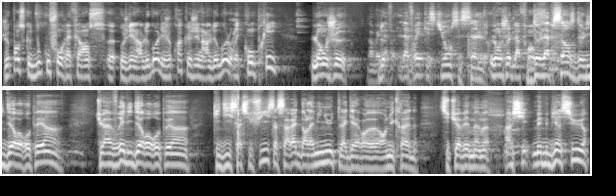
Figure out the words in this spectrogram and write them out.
Je pense que beaucoup font référence euh, au général de Gaulle, et je crois que le général de Gaulle aurait compris l'enjeu. Non, mais de- la, la vraie question, c'est celle L'enjeu de la France. de l'absence de leader européen. Tu as un vrai leader européen qui dit ça suffit, ça s'arrête dans la minute la guerre euh, en Ukraine. Si tu avais même un chi- mais, mais bien sûr,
